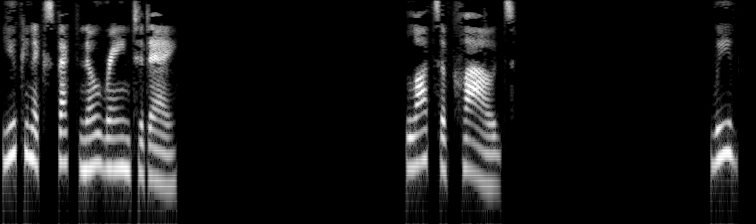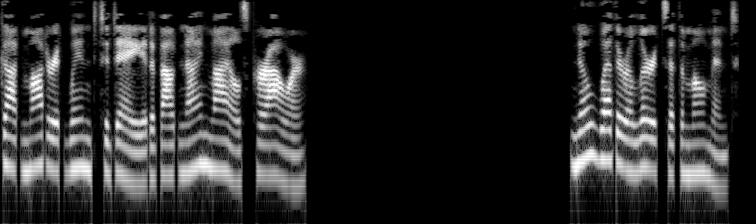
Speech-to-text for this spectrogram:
You can expect no rain today. Lots of clouds. We've got moderate wind today at about 9 miles per hour. No weather alerts at the moment.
